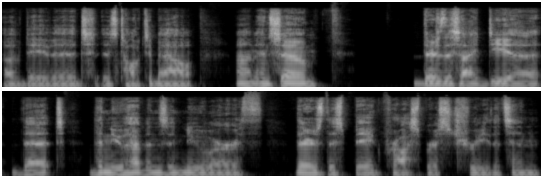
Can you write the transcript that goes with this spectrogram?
of David is talked about. Um, and so there's this idea that the new heavens and new earth, there's this big prosperous tree that's in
